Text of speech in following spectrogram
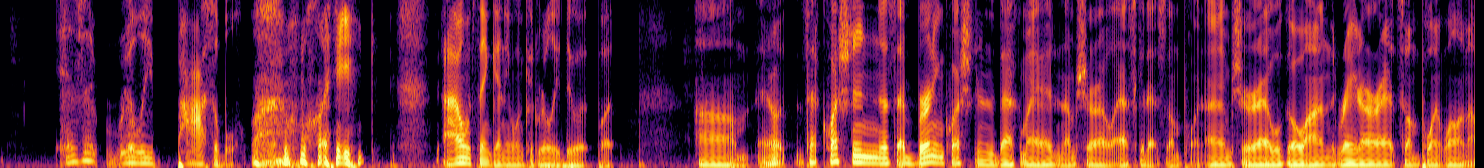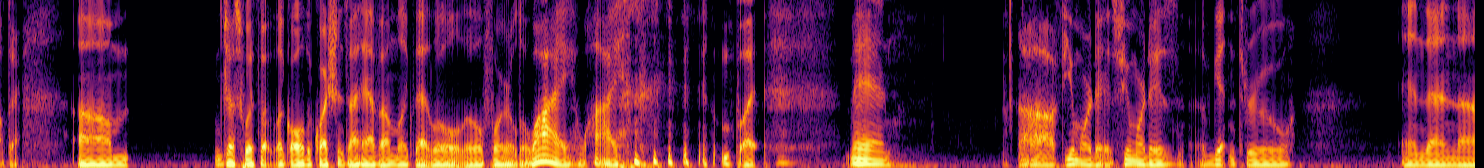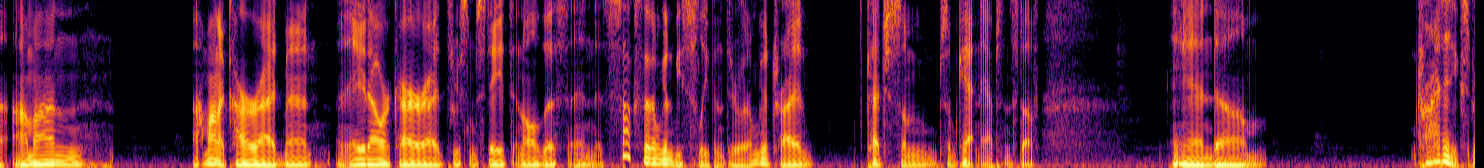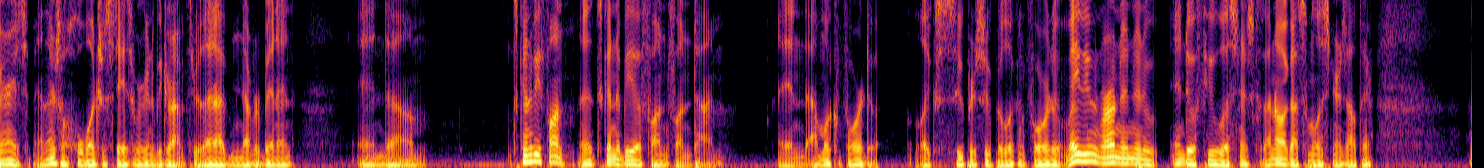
is it really possible? like, I don't think anyone could really do it, but um, you know, it's that question, that's that burning question in the back of my head, and I'm sure I'll ask it at some point. I'm sure I will go on the radar at some point while I'm out there. Um, just with like all the questions I have, I'm like that little little four year old. Why, why? but man, uh, a few more days, a few more days of getting through, and then uh, I'm on, I'm on a car ride, man an eight hour car ride through some states and all this, and it sucks that I'm to be sleeping through it. I'm to try and catch some some cat naps and stuff, and um, try to experience it, man. There's a whole bunch of states we're going to be driving through that I've never been in, and um, it's going to be fun. It's going to be a fun, fun time, and I'm looking forward to it. Like super, super looking forward to it. Maybe even run into into a few listeners because I know I got some listeners out there.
